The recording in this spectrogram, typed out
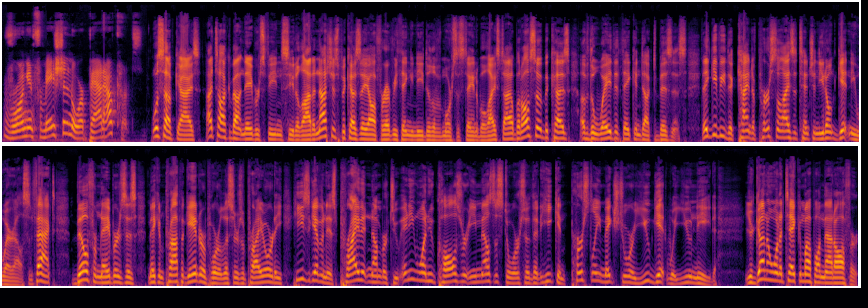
wrong information or bad outcomes. What's up, guys? I talk about Neighbors Feed and Seed a lot, and not just because they offer everything you need to live a more sustainable lifestyle, but also because of the way that they conduct business. They give you the kind of personalized attention you don't get anywhere else. In fact, Bill from Neighbors is making propaganda report listeners a priority. He's given his private number to anyone who calls or emails the store so that he can personally make sure you get what you need. You're going to want to take them up on that offer.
